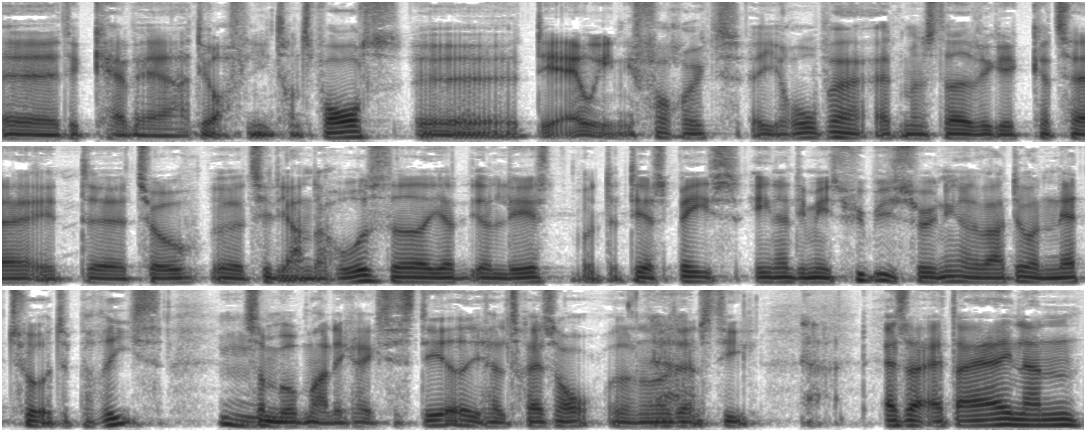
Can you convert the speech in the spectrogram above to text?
Øh, det kan være det offentlige transport. Øh, det er jo egentlig forrygt i Europa, at man stadigvæk ikke kan tage et øh, tog til de andre hovedsteder. Jeg, jeg læste, DSB's en af de mest hyppige søgninger, det var, det var nattoget til Paris, mm. som åbenbart ikke har eksisteret i 50 år, eller noget ja. af den stil. Ja. Altså, at der er en eller anden...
